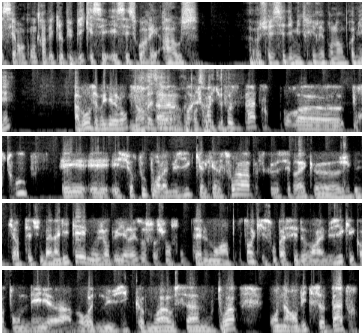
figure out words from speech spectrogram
ces rencontres avec le public et ces, et ces soirées house Euh, je vais laisser Dimitri répondre en premier. Ah bon, c'est moi qui réponds Non, vas-y. Euh, je crois qu'il faut se battre pour euh, pour tout et, et, et surtout pour la musique quelle qu'elle soit parce que c'est vrai que je vais dire peut-être une banalité mais aujourd'hui les réseaux sociaux sont tellement importants qu'ils sont passés devant la musique et quand on est euh, amoureux de musique comme moi ou Sam ou toi on a envie de se battre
